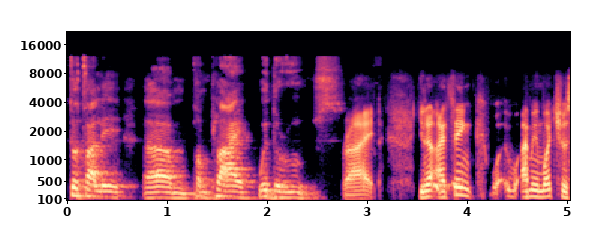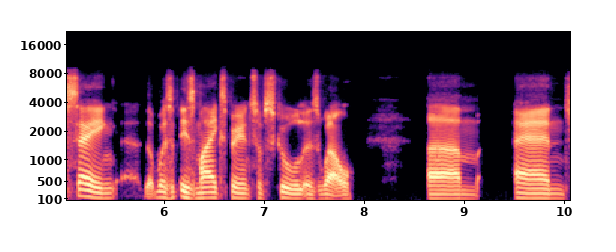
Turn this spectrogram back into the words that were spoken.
totally um, comply with the rules. Right. You know, I think, I mean, what you're saying uh, was is my experience of school as well. Um, and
